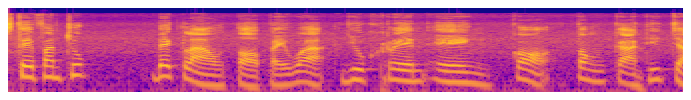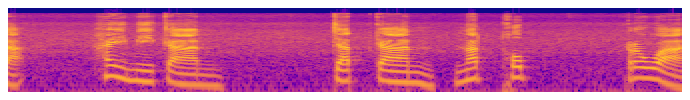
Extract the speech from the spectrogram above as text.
สเตฟานชุกได้กล่าวต่อไปว่ายูเครนเองก็ต้องการที่จะให้มีการ จัดการนัดพบระหว่าง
